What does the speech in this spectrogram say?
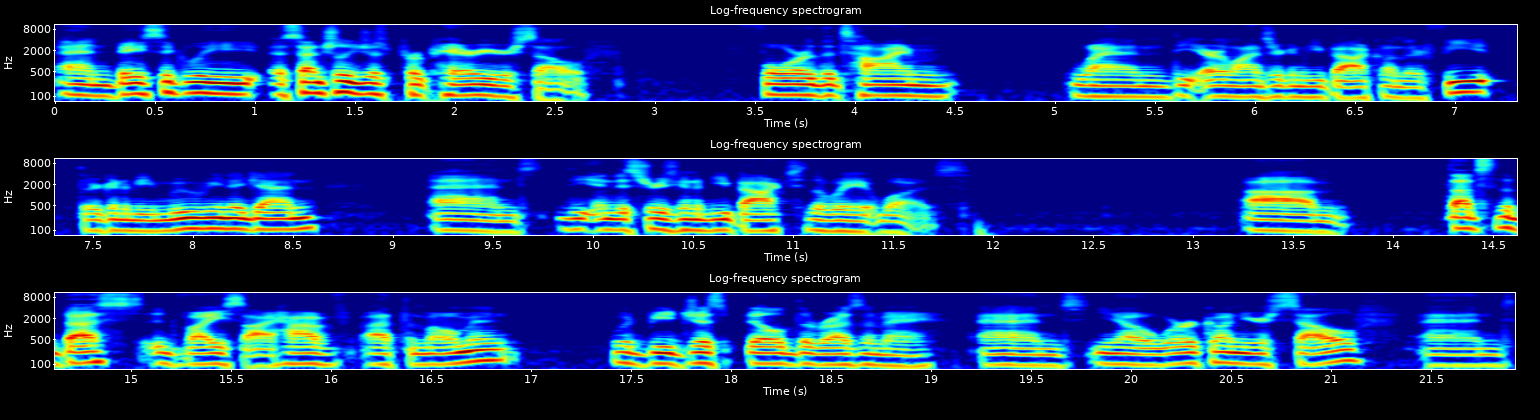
and basically essentially just prepare yourself for the time when the airlines are going to be back on their feet, they're going to be moving again, and the industry is going to be back to the way it was. Um, that's the best advice I have at the moment would be just build the resume and you know work on yourself and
